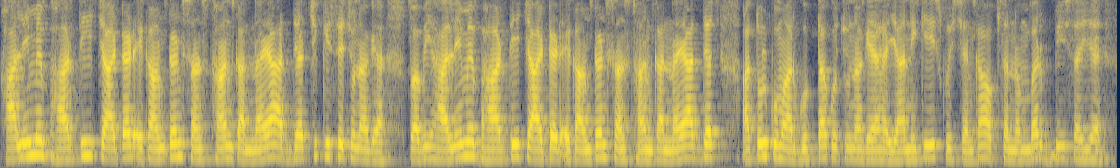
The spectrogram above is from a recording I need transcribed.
हाल ही में भारतीय चार्टर्ड अकाउंटेंट संस्थान का नया अध्यक्ष किसे चुना गया? तो अभी हाल ही में भारतीय चार्टर्ड अकाउंटेंट संस्थान का नया अध्यक्ष अतुल कुमार गुप्ता को चुना गया है। यानी कि इस क्वेश्चन का ऑप्शन नंबर बी सही है।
